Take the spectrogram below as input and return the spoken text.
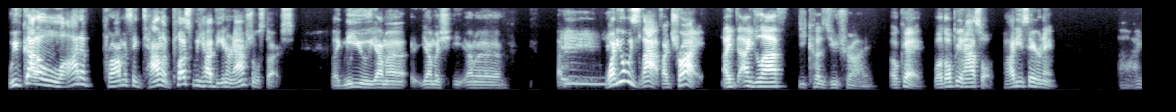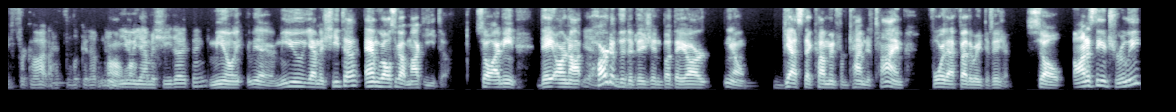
We've got a lot of promising talent. Plus, we have the international stars like Miyu Yama Yama Yama. Why do you always laugh? I try. I I laugh because you try. Okay. Well, don't be an asshole. How do you say her name? Oh, I forgot. I have to look it up now. Oh, Miyu well. Yamashita, I think. Miyu, yeah, Miyu Yamashita, and we also got Maki Ito. So I mean, they are not Yeah, part Miyu of the Yamashita. division, but they are, you know, guests that come in from time to time for that featherweight division. So honestly and truly,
